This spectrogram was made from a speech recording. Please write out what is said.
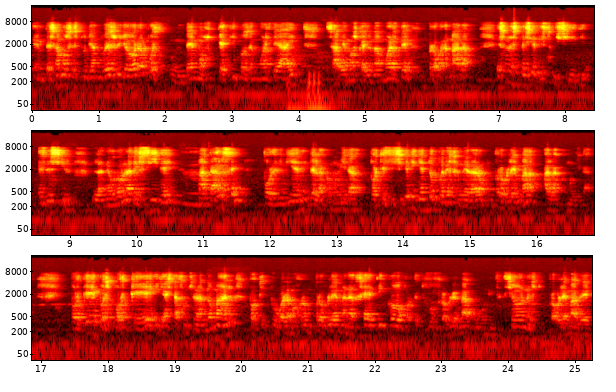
empezamos estudiando eso y ahora pues vemos qué tipos de muerte hay. Sabemos que hay una muerte programada. Es una especie de suicidio. Es decir, la neurona decide matarse por el bien de la comunidad, porque si sigue viniendo puede generar un problema a la comunidad. ¿Por qué? Pues porque ya está funcionando mal, porque tuvo a lo mejor un problema energético, porque tuvo un problema con una infección, un problema de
